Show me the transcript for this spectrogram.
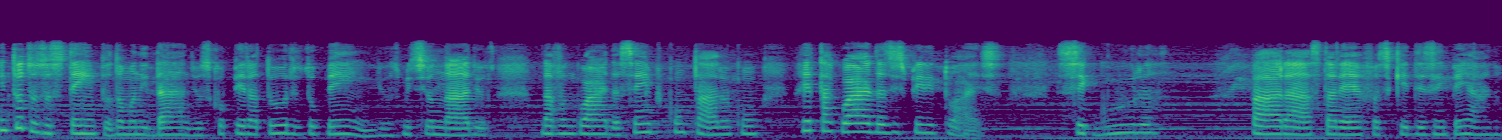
Em todos os tempos da humanidade, os cooperadores do bem e os missionários da vanguarda sempre contaram com retaguardas espirituais seguras para as tarefas que desempenharam.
